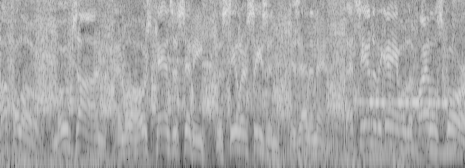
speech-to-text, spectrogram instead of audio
Buffalo moves on and will host Kansas City. The Steelers' season is at an end. That's the end of the game with the final score.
